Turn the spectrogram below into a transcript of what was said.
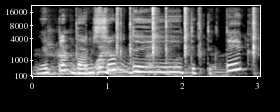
Ми підемо сюди. Тик-тик-тик.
